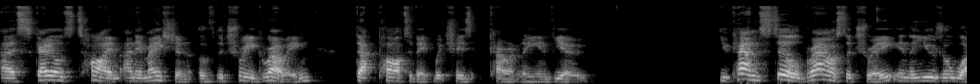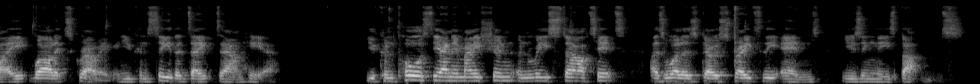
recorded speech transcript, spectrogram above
a scaled time animation of the tree growing, that part of it which is currently in view. You can still browse the tree in the usual way while it's growing, and you can see the date down here. You can pause the animation and restart it, as well as go straight to the end using these buttons.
